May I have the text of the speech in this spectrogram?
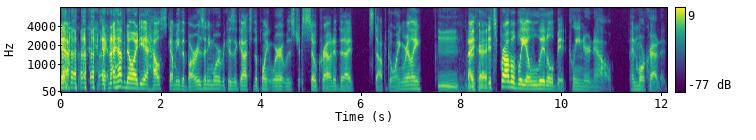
Yeah. and I have no idea how scummy the bar is anymore because it got to the point where it was just so crowded that I stopped going. Really, Mm, I- okay. it's probably a little bit cleaner now and more crowded.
